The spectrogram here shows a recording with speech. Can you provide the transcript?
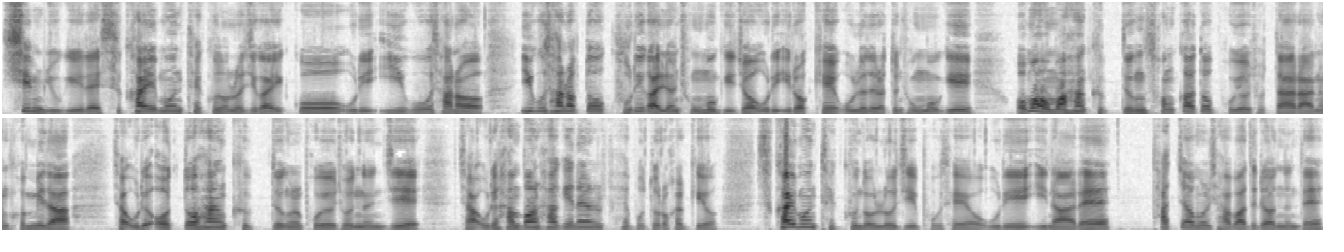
16일에 스카이문 테크놀로지가 있고 우리 이구 산업 이구 산업도 구리 관련 종목이죠. 우리 이렇게 올려드렸던 종목이 어마어마한 급등 성과도 보여줬다라는 겁니다. 자 우리 어떠한 급등을 보여줬는지 자 우리 한번 확인을 해보도록 할게요. 스카이문 테크놀로지 보세요. 우리 이날에 타점을 잡아드렸는데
